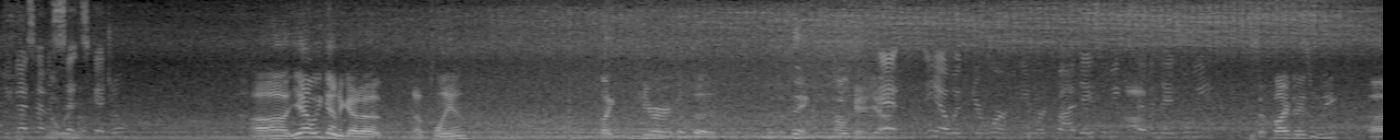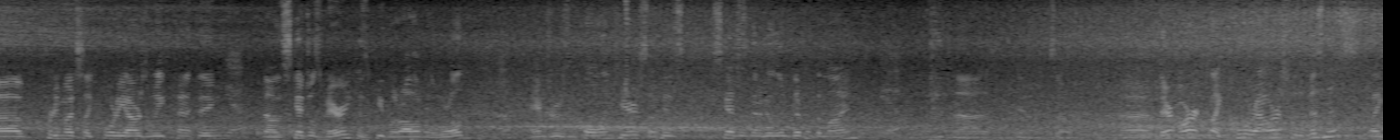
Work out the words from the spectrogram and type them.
do you guys have a No, we're set schedule? Uh, yeah, we kind of got a, a plan. Like here at the the thing. Okay, yeah. And, you know, with your work, do you work five days a week, seven days a week? So five days a week, uh, pretty much like 40 hours a week kind of thing. Yeah. Now the schedules vary because people are all over the world. Andrew's in Poland here, so his schedule's going to be a little different than mine. Yeah. Uh, you know, so uh, there are like core hours for the business. Like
